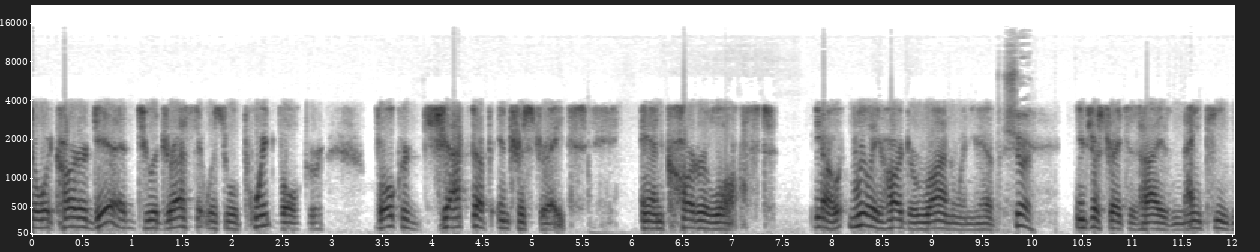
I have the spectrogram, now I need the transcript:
So what Carter did to address it was to appoint Volcker. Volcker jacked up interest rates, and Carter lost. You know, really hard to run when you have sure interest rates as high as 19%.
